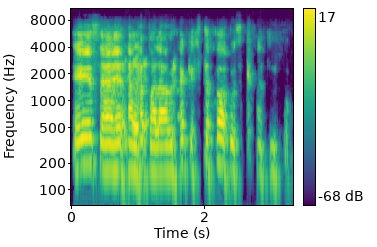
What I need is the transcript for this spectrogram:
esa era la palabra que estaba buscando.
